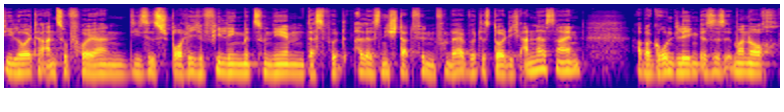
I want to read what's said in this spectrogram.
die Leute anzufeuern, dieses sportliche Feeling mitzunehmen. Das wird alles nicht stattfinden. Von daher wird es deutlich anders sein. Aber grundlegend ist es immer noch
